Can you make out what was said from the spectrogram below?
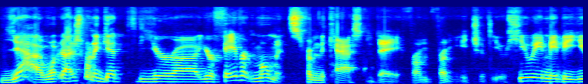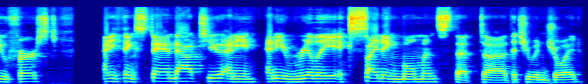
yeah, I, want, I just want to get your uh, your favorite moments from the cast today from from each of you. Huey, maybe you first. Anything stand out to you? Any any really exciting moments that uh, that you enjoyed?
